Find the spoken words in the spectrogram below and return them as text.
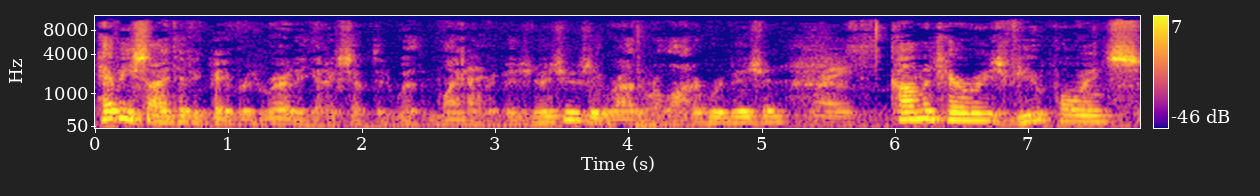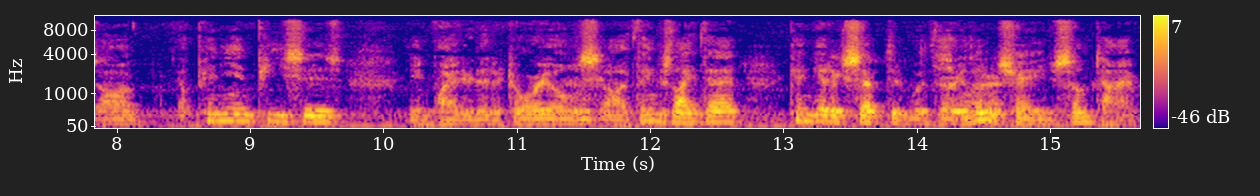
heavy scientific papers rarely get accepted with minor Okay. revision. There's usually rather a lot of revision. Right. Commentaries, viewpoints, uh, opinion pieces, invited editorials, uh, things like that can get accepted with very little change sometimes.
